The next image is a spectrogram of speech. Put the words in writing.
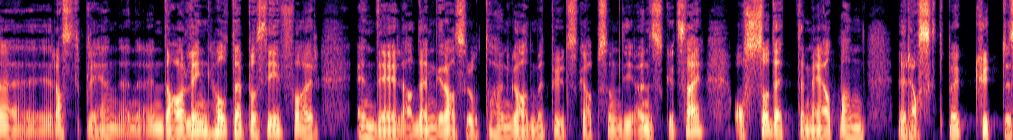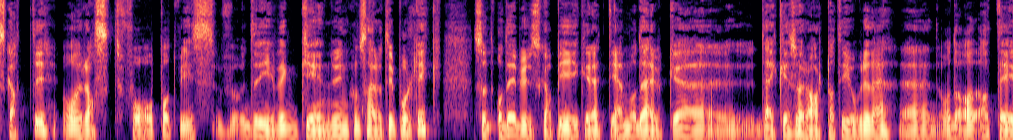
eh, raskt ble en, en, en, darling, holdt jeg på å si, for en del av den grasrota. Hun ga dem et budskap som de ønsket seg. Også dette med at man raskt bør kutte skatter, og raskt få på et vis drive genuin konservativ politikk. Så, og det budskapet gikk rett hjem, og det er jo ikke, det er ikke så rart at de gjorde det. Eh, og at det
